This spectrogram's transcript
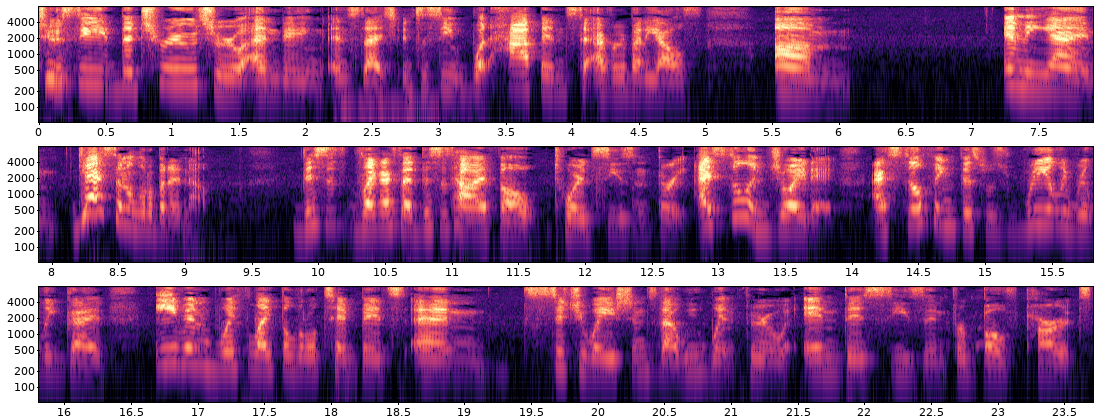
to see the true true ending and such and to see what happens to everybody else um in the end yes and a little bit of no this is like i said this is how i felt towards season three i still enjoyed it i still think this was really really good even with like the little tidbits and situations that we went through in this season for both parts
